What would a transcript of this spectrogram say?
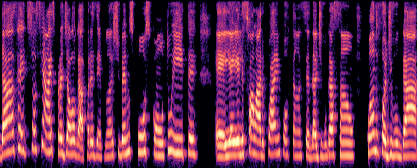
das redes sociais para dialogar. Por exemplo, nós tivemos curso com o Twitter, é, e aí eles falaram qual é a importância da divulgação, quando for divulgar,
